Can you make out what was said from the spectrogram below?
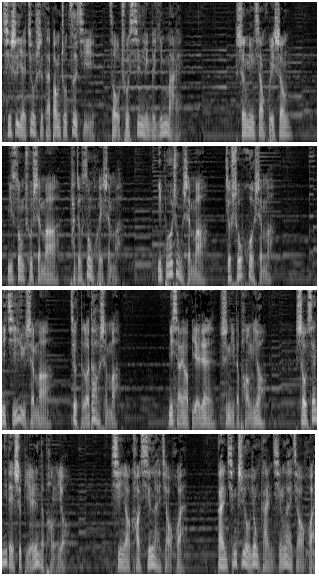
其实也就是在帮助自己走出心灵的阴霾。生命像回声，你送出什么？他就送回什么，你播种什么就收获什么，你给予什么就得到什么。你想要别人是你的朋友，首先你得是别人的朋友。心要靠心来交换，感情只有用感情来交换。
